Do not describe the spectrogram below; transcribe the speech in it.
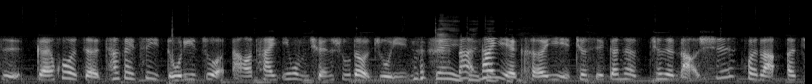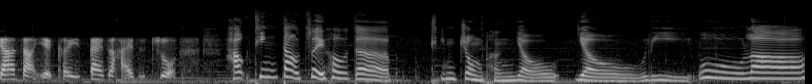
子跟或者他可以自己独立做，然后他因为我们全书都有注音，对，那他也可以就是跟着就是老师或者老呃家长也可以带着孩子做。好，听到最后的。听众朋友有礼物喽！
